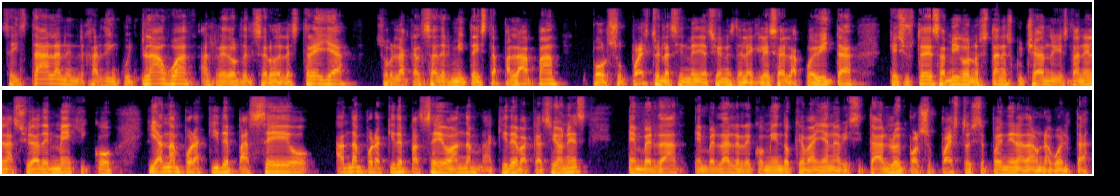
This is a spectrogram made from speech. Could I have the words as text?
se instalan en el Jardín Cuitláhuac, alrededor del Cerro de la Estrella, sobre la calzada Ermita Iztapalapa, por supuesto en las inmediaciones de la iglesia de la Cuevita, que si ustedes amigos nos están escuchando y están en la Ciudad de México y andan por aquí de paseo, andan por aquí de paseo, andan aquí de vacaciones, en verdad, en verdad les recomiendo que vayan a visitarlo y por supuesto si se pueden ir a dar una vuelta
